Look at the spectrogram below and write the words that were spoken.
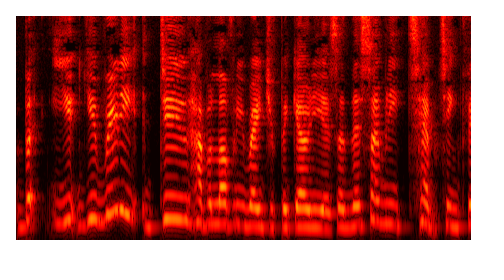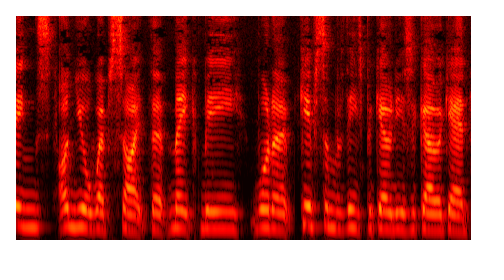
but you you really do have a lovely range of begonias and there's so many tempting things on your website that make me want to give some of these begonias a go again.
